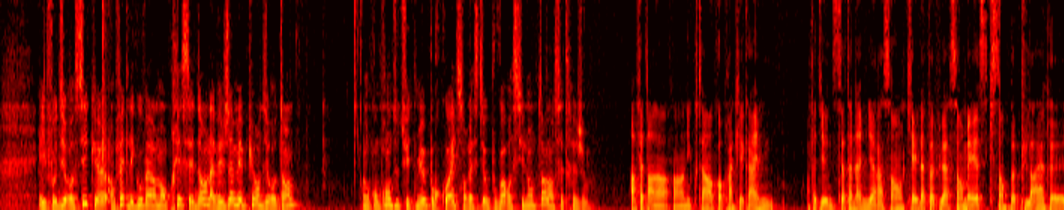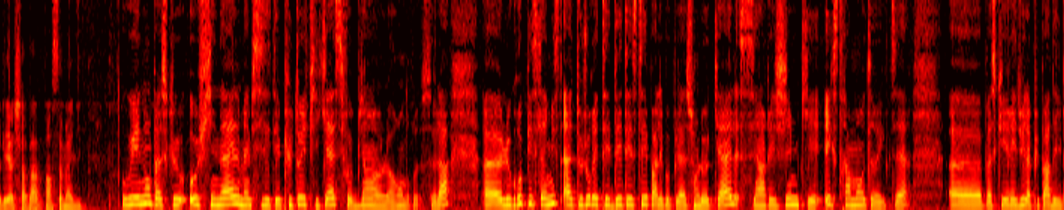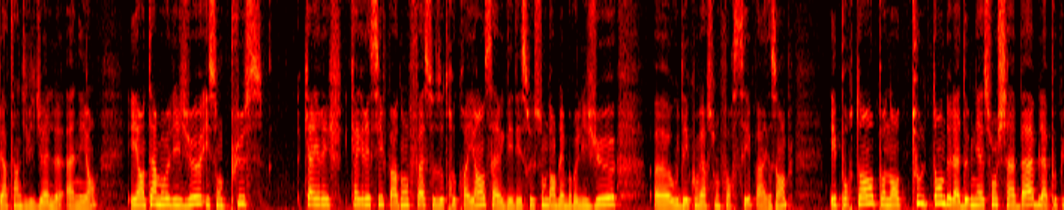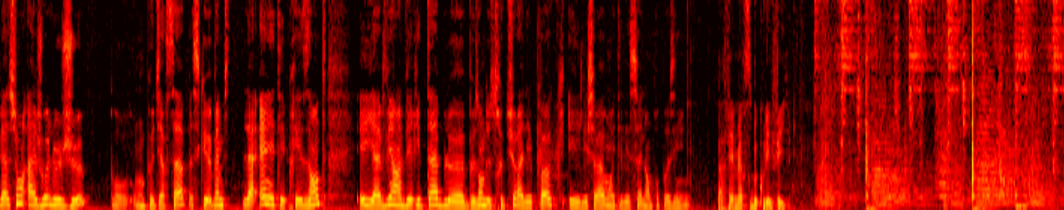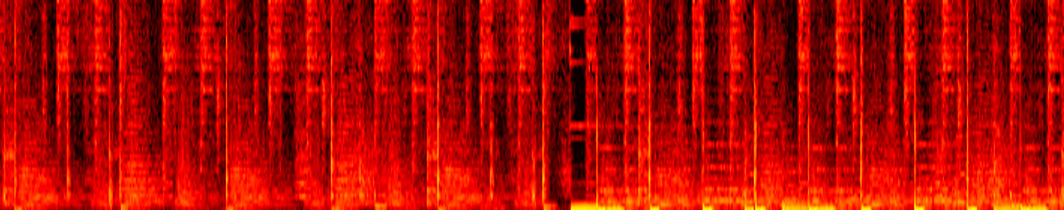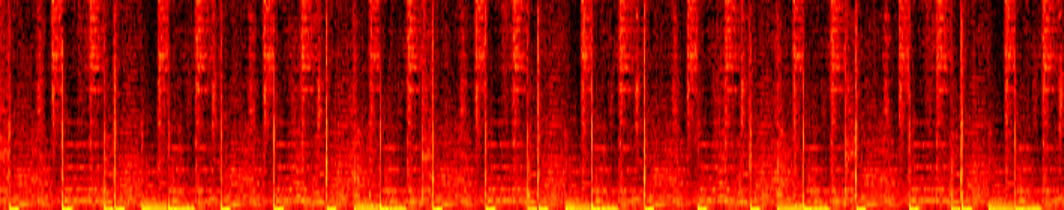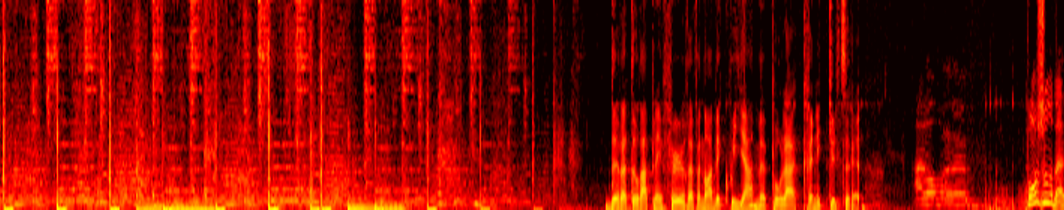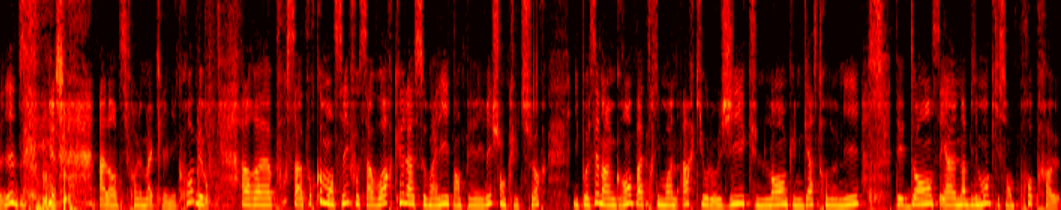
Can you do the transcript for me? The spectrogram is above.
Et il faut dire aussi que, en fait, les gouvernements précédents n'avaient jamais pu en dire autant. On comprend tout de suite mieux pourquoi ils sont restés au pouvoir aussi longtemps dans cette région. En fait, en, écoutant, on comprend qu'il y a quand même, en fait, il y a une certaine amélioration qui aide la population, mais est-ce qu'ils sont populaires, euh, les Al-Shabaab, en Somalie? Oui et non, parce que au final, même s'ils étaient plutôt efficaces, il faut bien leur rendre cela, euh, le groupe islamiste a toujours été détesté par les populations locales. C'est un régime qui est extrêmement autoritaire, euh, parce qu'il réduit la plupart des libertés individuelles à néant. Et en termes religieux, ils sont plus qu'agressifs pardon, face aux autres croyances, avec des destructions d'emblèmes religieux euh, ou des conversions forcées, par exemple. Et pourtant, pendant tout le temps de la domination Shabab, la population a joué le jeu on peut dire ça, parce que même la haine était présente et il y avait un véritable besoin de structure à l'époque et les Shababs ont été les seuls à en proposer une. Parfait, merci beaucoup les filles. Retour à plein feu, revenons avec William pour la chronique culturelle. Alors, euh, Bonjour David. Bonjour. Alors un petit problème avec le micro, mais bon. Alors euh, pour ça, pour commencer, il faut savoir que la Somalie est un pays riche en culture. Il possède un grand patrimoine archéologique, une langue, une gastronomie, des danses et un habillement qui sont propres à eux.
